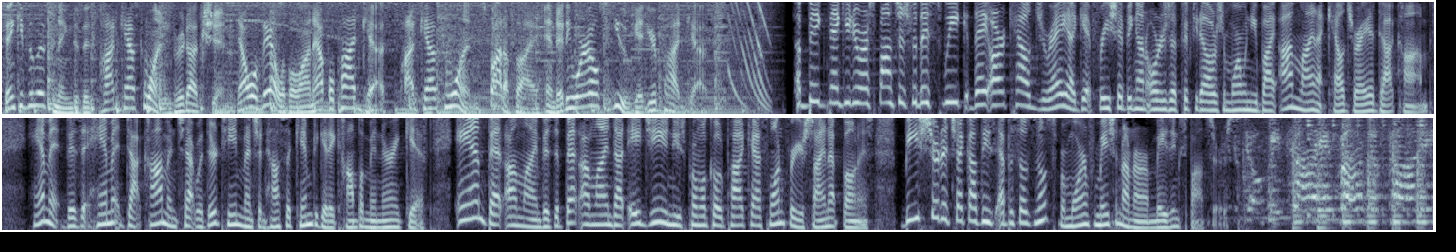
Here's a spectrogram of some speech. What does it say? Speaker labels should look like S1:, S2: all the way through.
S1: Thank you for listening to this Podcast One production. Now available on Apple Podcasts, Podcast One, Spotify, and anywhere else you get your podcasts.
S2: A big thank you to our sponsors for this week. They are Caldrea. Get free shipping on orders of $50 or more when you buy online at caldrea.com. Hammitt. Visit hammitt.com and chat with their team. Mention House of Kim to get a complimentary gift. And Bet Online. Visit betonline.ag and use promo code podcast1 for your sign up bonus. Be sure to check out these episodes notes for more information on our amazing sponsors.
S3: Don't be tired for the party, party.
